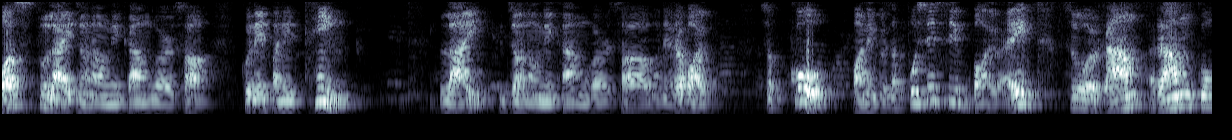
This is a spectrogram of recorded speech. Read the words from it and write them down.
वस्तुलाई जनाउने काम गर्छ कुनै पनि थिङलाई जनाउने काम गर्छ भनेर भयो। सो को भनेको चाहिँ पोसेसिभ भयो है। सो राम रामको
